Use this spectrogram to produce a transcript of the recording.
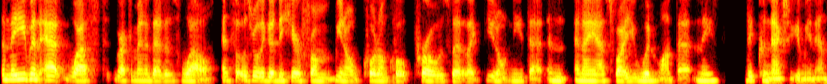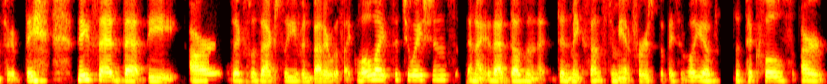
And they even at West recommended that as well. And so it was really good to hear from, you know, quote unquote pros that like you don't need that. And and I asked why you would want that. And they they couldn't actually give me an answer. They they said that the R6 was actually even better with like low light situations and I that doesn't that didn't make sense to me at first, but they said well you have the pixels are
